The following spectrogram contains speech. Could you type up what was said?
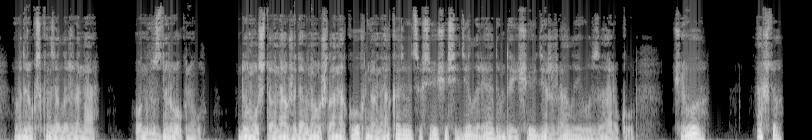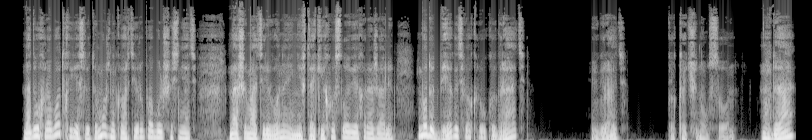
— вдруг сказала жена. Он вздрогнул. Думал, что она уже давно ушла на кухню, она, оказывается, все еще сидела рядом, да еще и держала его за руку. «Чего?» «А что? На двух работах, если то, можно квартиру побольше снять. Наши матери вон и не в таких условиях рожали. Будут бегать вокруг, играть». «Играть?» — как качнулся он. «Ну да».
